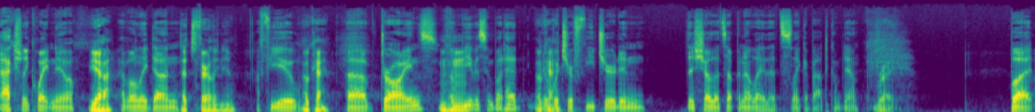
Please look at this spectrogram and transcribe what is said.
actually quite new. Yeah, I've only done that's fairly new. a few Okay. uh, drawings Mhm. of Beavis and Butthead, uh, Okay. which are featured in the show that's up in LA that's like about to come down. Right. But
